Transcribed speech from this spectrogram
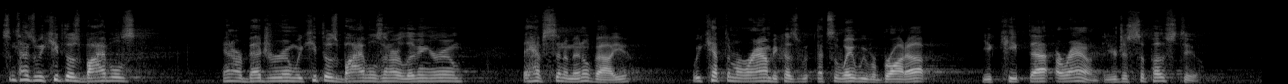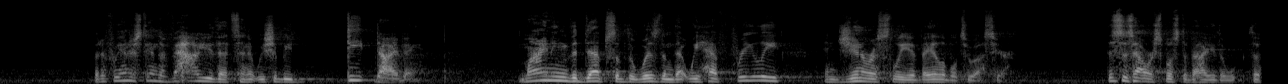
Sometimes we keep those Bibles in our bedroom, we keep those Bibles in our living room. They have sentimental value. We kept them around because that's the way we were brought up. You keep that around, you're just supposed to. But if we understand the value that's in it, we should be deep diving, mining the depths of the wisdom that we have freely and generously available to us here. This is how we're supposed to value the, the,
